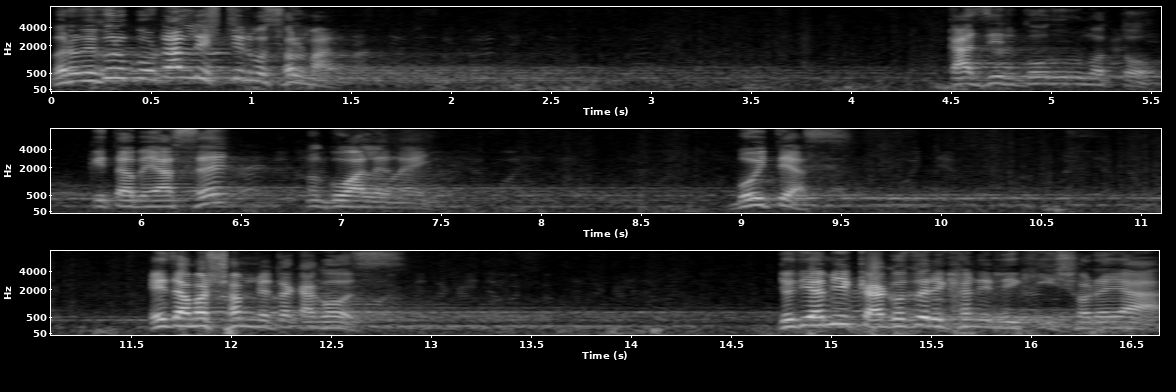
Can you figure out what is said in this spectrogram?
বরং এগুলো ভোটার লিস্টের মুসলমান। কাজীর গরুর মতো। কিতাবে আছে? গোয়ালে নাই। বইতে আছে। এই যে আমার সামনে একটা কাগজ। যদি আমি কাগজের এখানে লিখি, সরাইয়া,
